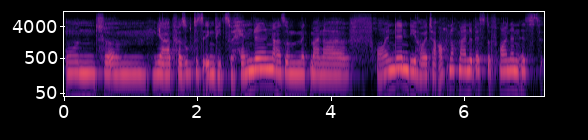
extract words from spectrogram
Und ähm, ja, habe versucht, es irgendwie zu handeln. Also mit meiner Freundin, die heute auch noch meine beste Freundin ist,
